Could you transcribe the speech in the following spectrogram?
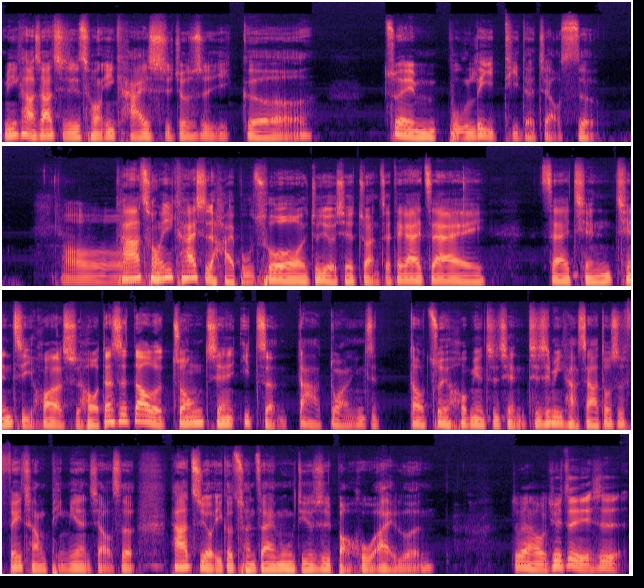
米卡莎其实从一开始就是一个最不立体的角色。哦，他从一开始还不错，就有些转折，大概在。在前前几话的时候，但是到了中间一整大段，一直到最后面之前，其实米卡莎都是非常平面的角色，她只有一个存在的目的，就是保护艾伦。对啊，我觉得这也是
